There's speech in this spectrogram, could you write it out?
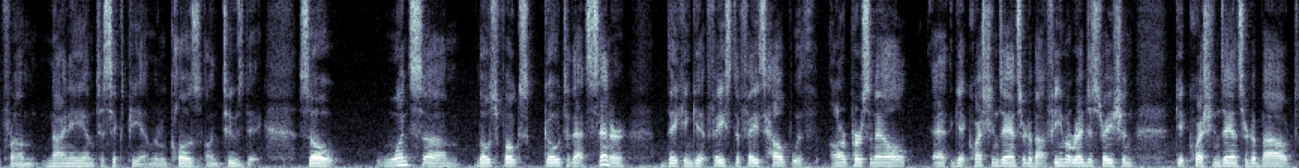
from 9 a.m. to 6 p.m. It'll close on Tuesday. So once um, those folks go to that center, they can get face-to-face help with our personnel get questions answered about FEMA registration, get questions answered about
